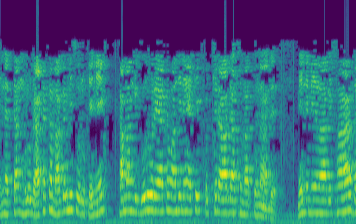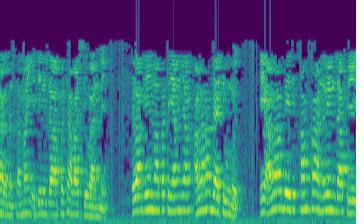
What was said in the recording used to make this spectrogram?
නැත්නම් මුළු රටකම අගවිනිසුරු කෙනෙක් තමන්ගේ ගුරුවරයාට වඳින හැටි කොච්චර ආදර්ශමත් වුණාද? මෙන්න මේ වාගේ සාර ධර්ම තමයි එදිනෙදා අපට අවශ්‍ය වන්නේ. ඒ වගේම අපට යම් යම් අලාභ ඇති වුණොත් ඒ අලාභයේදී කම්පා නොවෙන්න අපේ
